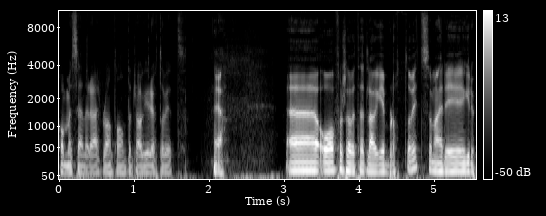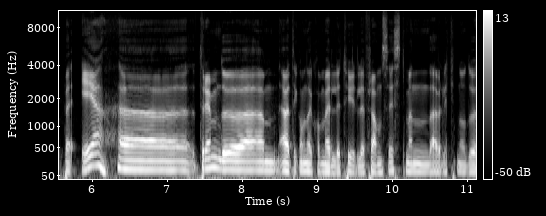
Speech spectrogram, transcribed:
kommer senere her, bl.a. et lag i rødt og hvitt. Eh, og for så vidt et lag i blått og hvitt som er i gruppe E. Uh, Trym, du uh, Jeg vet ikke om det kom veldig tydelig fram sist, men det er vel ikke noe du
